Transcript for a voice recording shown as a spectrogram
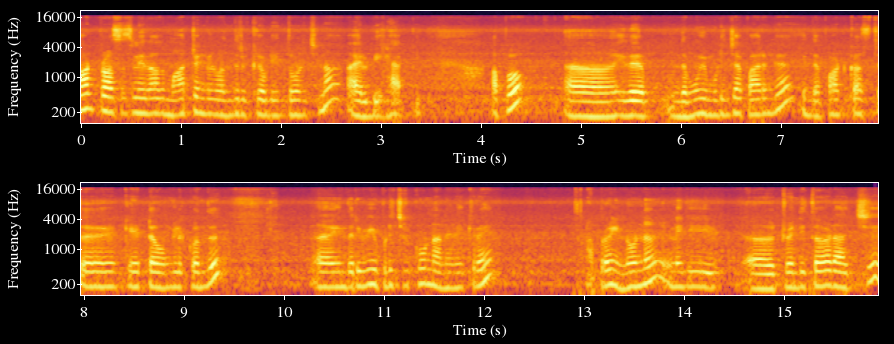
தாட் ப்ராசஸில் ஏதாவது மாற்றங்கள் வந்திருக்கு அப்படின்னு தோணுச்சுன்னா ஐ வில் பி ஹாப்பி அப்போது இதை இந்த மூவி முடிஞ்சால் பாருங்கள் இந்த பாட்காஸ்ட்டை கேட்ட உங்களுக்கு வந்து இந்த ரிவ்யூ பிடிச்சிருக்கும்னு நான் நினைக்கிறேன். அப்புறம் இன்னொன்று இன்றைக்கி டுவெண்ட்டி தேர்ட் ஆச்சு.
